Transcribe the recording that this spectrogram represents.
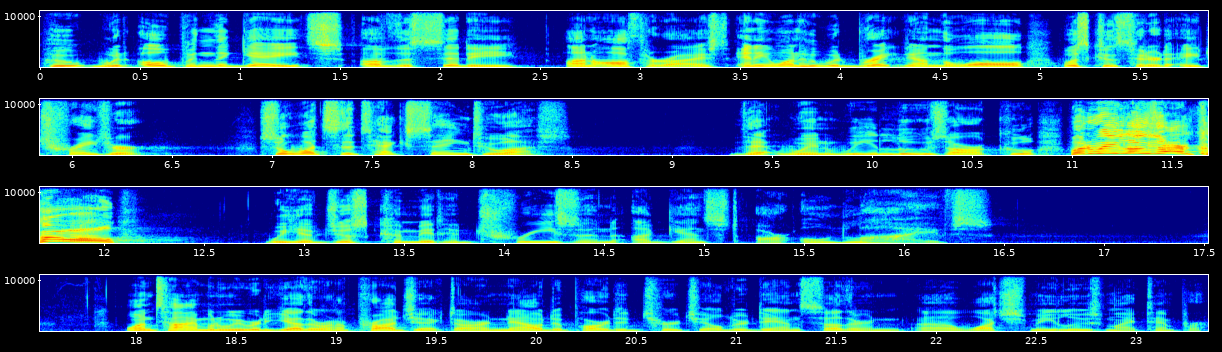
who would open the gates of the city unauthorized, anyone who would break down the wall was considered a traitor. So, what's the text saying to us? That when we lose our cool, when we lose our cool, we have just committed treason against our own lives. One time when we were together on a project, our now departed church elder Dan Southern uh, watched me lose my temper.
